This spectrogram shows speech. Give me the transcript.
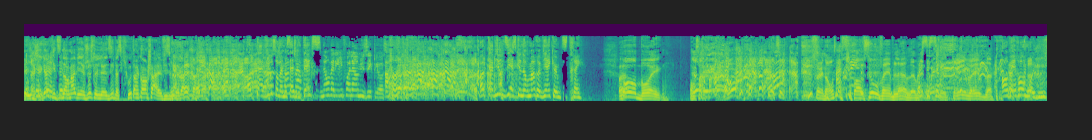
Il y a quelqu'un qui dit Normand vient juste le lundi parce qu'il coûte encore cher, visiblement. Octavio sur la messagerie texte. Non, Valérie, faut aller en musique, là. Octavio dit, est-ce que Normand revient avec un petit train? Oh boy. On s'en C'est un nom, ça. Je suis passé au vin blanc, là? Ouais, c'est Très vin blanc. On verra au mois d'août.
